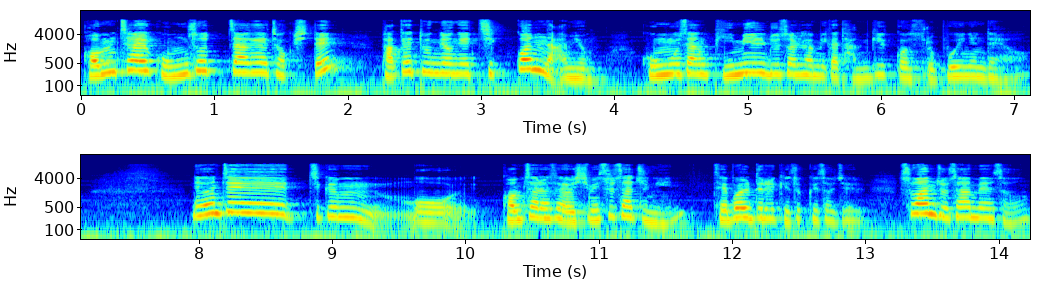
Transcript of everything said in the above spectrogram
검찰 공소장에 적시된 박 대통령의 직권 남용, 공무상 비밀 누설 혐의가 담길 것으로 보이는데요. 네, 현재 지금 뭐 검찰에서 열심히 수사 중인 재벌들을 계속해서 이제 수환 조사하면서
